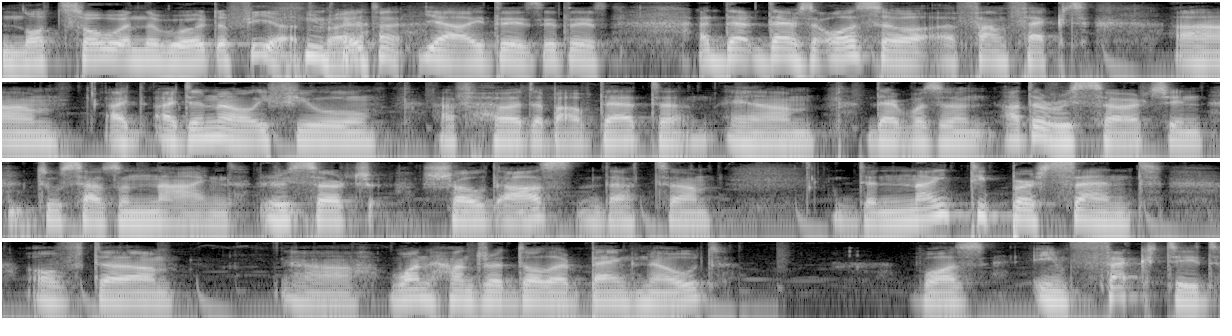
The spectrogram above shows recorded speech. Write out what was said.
Not so in the world of fiat, right? yeah, it is. It is. And there, there's also a fun fact Um, I, I don't know if you have heard about that. Uh, um, there was another research in 2009. Research showed us that um, the 90% of the uh, $100 banknote was infected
